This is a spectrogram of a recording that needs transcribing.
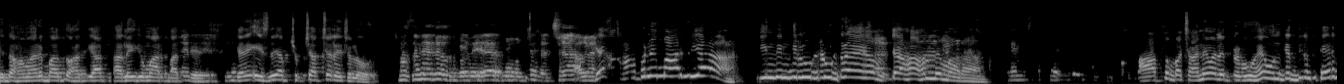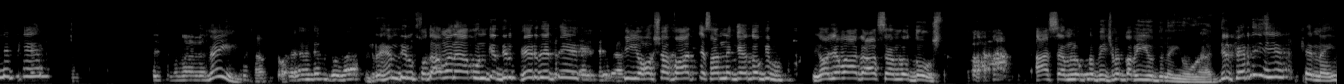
ये तो हमारे पास तो हथियार था नहीं जो मार पाते। हैं इसलिए आप चुपचाप चले चलो। क्या आपने मार दिया? तीन दिन की लूट लूट रहे हैं हम। क्या हाँ हमने मारा? आप तो बचाने वाले प्रभु हैं उनके दिल फेर देते हैं। नहीं। रहम दिल खुदावन आप उनके दिल फेर देते हैं कि यौशाफात के सामने कह दो कि यौशाफात आज से हम लोग दोस्त आज से हम लोग के बीच में कभी युद्ध नहीं होगा। दिल फेर दीजिए कि नहीं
